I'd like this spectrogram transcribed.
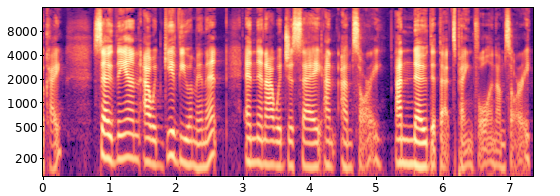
Okay. So then I would give you a minute and then I would just say, I'm, I'm sorry. I know that that's painful and I'm sorry.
